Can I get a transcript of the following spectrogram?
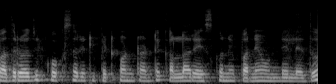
పది రోజులకు ఒకసారి ఇట్లా పెట్టుకుంటా అంటే కలర్ వేసుకునే పనే ఉండేలేదు.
